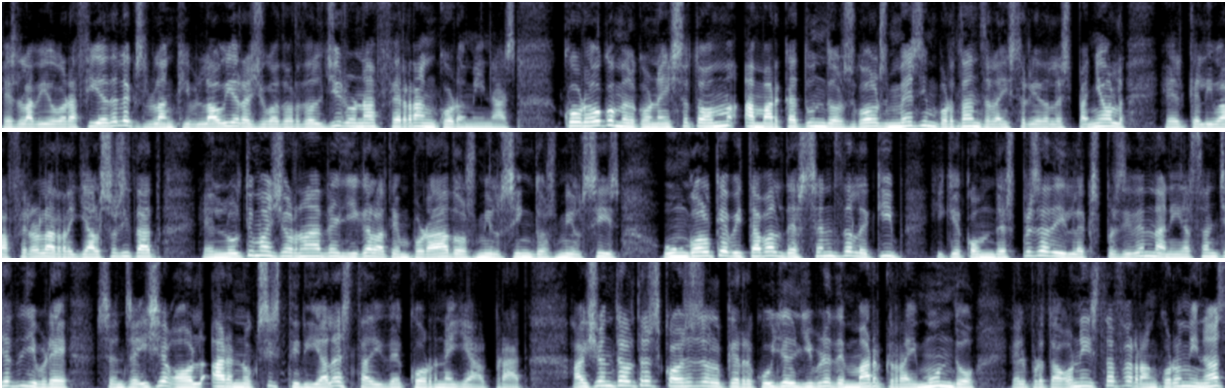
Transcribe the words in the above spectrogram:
És la biografia de l'ex-blanc i blau i ara jugador del Girona, Ferran Corominas. Coro, com el coneix tothom, ha marcat un dels gols més importants de la història de l'Espanyol, el que li va fer a la Reial Societat en l'última jornada de Lliga la temporada 2005-2006. Un gol que evitava el descens de l'equip i que, com després ha dit l'expresident Daniel Sánchez Llibre, sense eixe gol ara no existiria l'estadi de Cornellà al Prat. Això, entre altres coses, el que recull el llibre de Marc Raimundo. El protagonista, Ferran Corominas, Coromines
